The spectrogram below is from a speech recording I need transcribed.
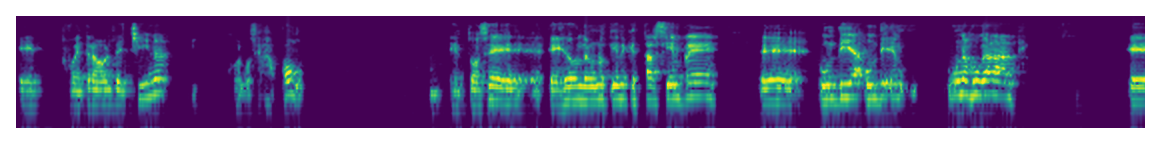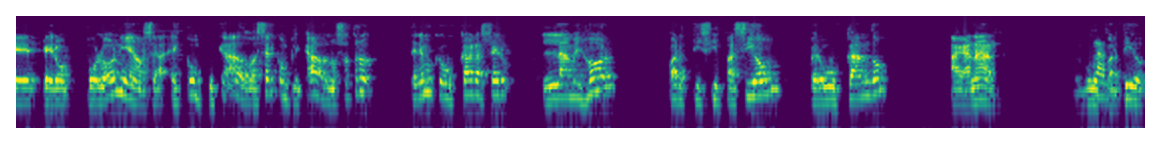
Eh, fue entrenador de China y conoce a Japón. Entonces es donde uno tiene que estar siempre eh, un día, un día, una jugada antes. Eh, pero Polonia, o sea, es complicado, va a ser complicado. Nosotros tenemos que buscar hacer la mejor participación, pero buscando a ganar algunos partidos,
